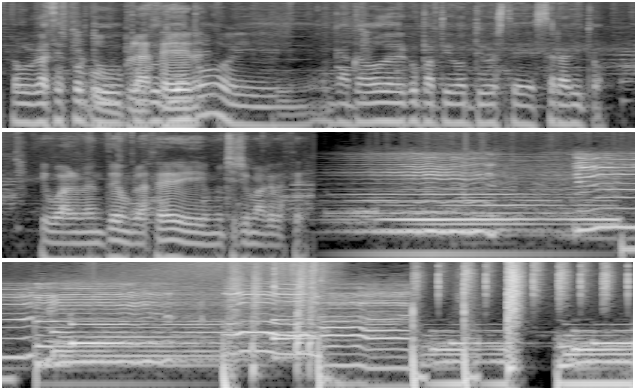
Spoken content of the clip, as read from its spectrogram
Raúl, gracias por tu, por tu, tiempo y encantado de haber compartido contigo este, este ratito. Igualmente, un placer y muchísimas gracias. Bye.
